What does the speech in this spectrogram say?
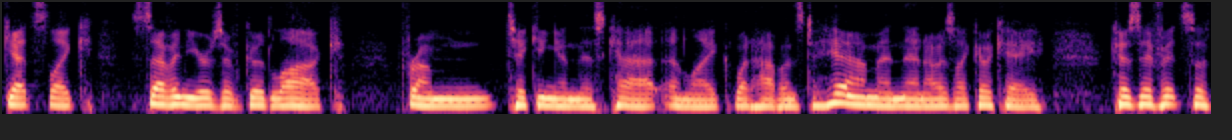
gets like seven years of good luck from taking in this cat and like what happens to him. And then I was like, okay, because if it's a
